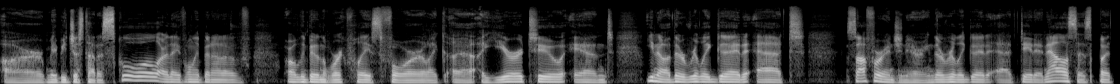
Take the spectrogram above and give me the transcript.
are maybe just out of school or they've only been out of or only been in the workplace for like a, a year or two and you know they're really good at software engineering they're really good at data analysis but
